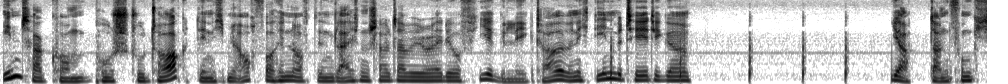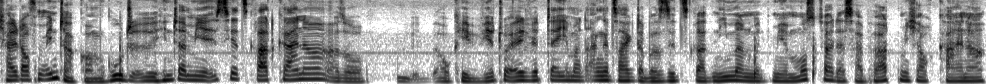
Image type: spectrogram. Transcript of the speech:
Intercom Push-to-Talk, den ich mir auch vorhin auf den gleichen Schalter wie Radio 4 gelegt habe, wenn ich den betätige, ja, dann funke ich halt auf dem Intercom. Gut, äh, hinter mir ist jetzt gerade keiner. Also, okay, virtuell wird da jemand angezeigt, aber sitzt gerade niemand mit mir im Muster, deshalb hört mich auch keiner.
